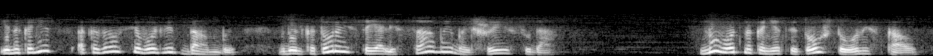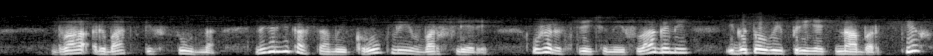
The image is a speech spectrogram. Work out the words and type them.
и, наконец, оказался возле дамбы, вдоль которой стояли самые большие суда. Ну вот, наконец, и то, что он искал. Два рыбацких судна, наверняка самые крупные в Барфлере, уже расцвеченные флагами и готовые принять на борт тех,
